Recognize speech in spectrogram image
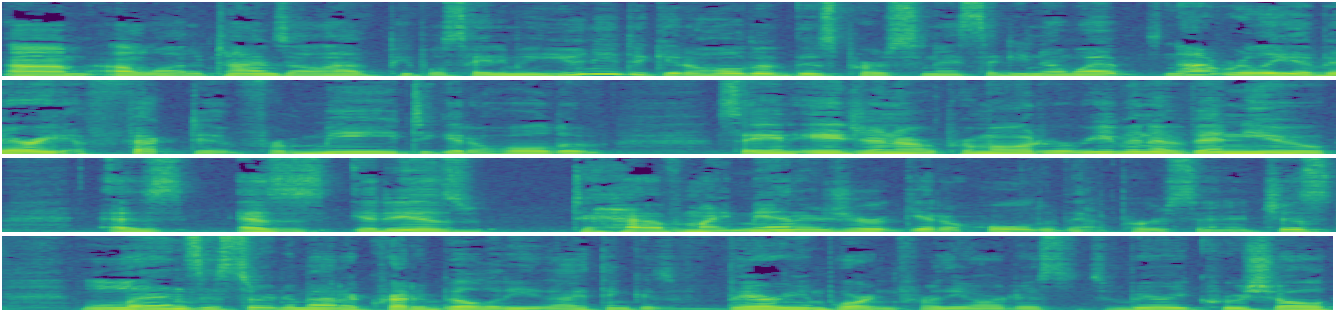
Um, a lot of times I'll have people say to me, You need to get a hold of this person. I said, You know what? It's not really a very effective for me to get a hold of, say, an agent or a promoter or even a venue as as it is to have my manager get a hold of that person. It just lends a certain amount of credibility that I think is very important for the artist. It's very crucial.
